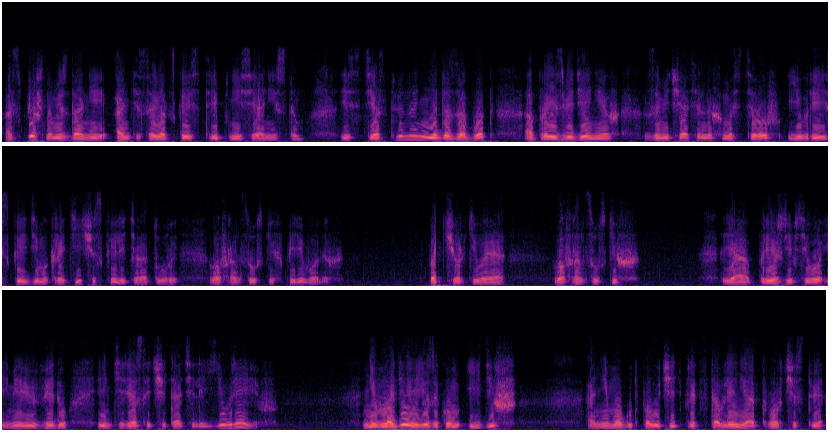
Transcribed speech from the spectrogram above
о спешном издании антисоветской стрипни сионистам, естественно, не до забот о произведениях замечательных мастеров еврейской демократической литературы во французских переводах. Подчеркивая «во французских», я прежде всего имею в виду интересы читателей евреев. Не владея языком идиш, они могут получить представление о творчестве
